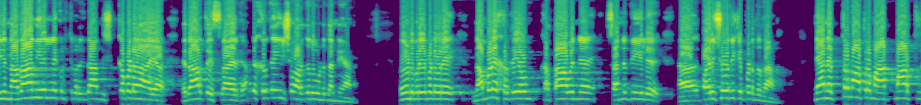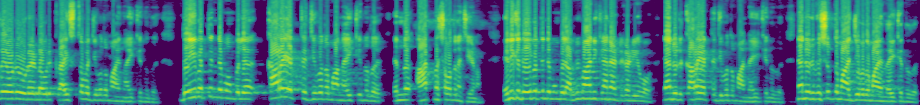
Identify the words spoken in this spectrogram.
അല്ലെങ്കിൽ നദാനിയലിനെ കുറിച്ച് പറയും ഇതാ നിഷ്കപടനായ യഥാർത്ഥ ഇസ്രായേൽ അവന്റെ ഹൃദയം ഈശോ അറിഞ്ഞതുകൊണ്ട് തന്നെയാണ്. അതുകൊണ്ട് പ്രിയപ്പെട്ടവരെ നമ്മുടെ ഹൃദയവും കർത്താവിന്റെ സന്നിധിയിൽ പരിശോധിക്കപ്പെടുന്നതാണ്. ഞാൻ എത്രമാത്രം ആത്മാർത്ഥതയോടുകൂടെയുള്ള ഒരു ക്രൈസ്തവ ജീവിതമായി നയിക്കുന്നത്? ദൈവത്തിന്റെ മുമ്പിൽ കറയറ്റ ജീവിതമാണ് നയിക്കുന്നത് എന്ന് ആത്മശോധന ചെയ്യണം. എനിക്ക് ദൈവത്തിന്റെ മുമ്പിൽ അഭിമാനിക്കാനായിട്ട് കഴിയുമോ? ഞാനൊരു കറയറ്റ ജീവിതമാണ് നയിക്കുന്നത്. ഞാനൊരു വിശുദ്ധമായ ജീവിതമായി നയിക്കുന്നത്.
